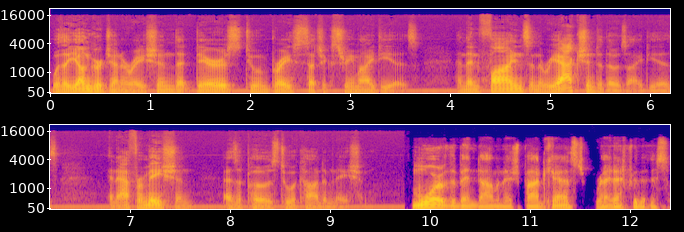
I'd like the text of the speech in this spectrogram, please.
with a younger generation that dares to embrace such extreme ideas, and then finds in the reaction to those ideas an affirmation as opposed to a condemnation. More of the Ben Domenech podcast right after this.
